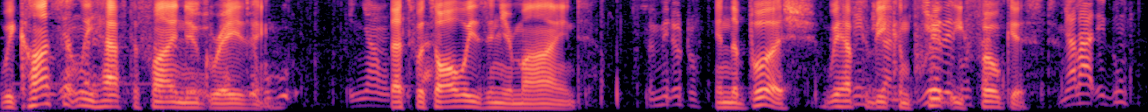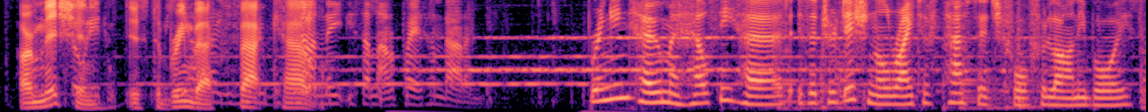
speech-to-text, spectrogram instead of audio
We constantly have to find new grazing. That's what's always in your mind. In the bush, we have to be completely focused. Our mission is to bring back fat cattle. Bringing home a healthy herd is a traditional rite of passage for Fulani boys.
